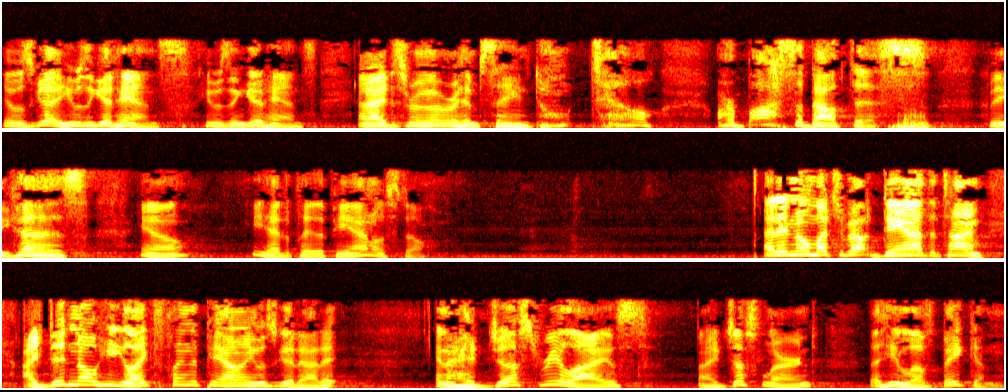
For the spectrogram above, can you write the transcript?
it was good. He was in good hands. He was in good hands. And I just remember him saying, Don't tell our boss about this. Because, you know, he had to play the piano still. I didn't know much about Dan at the time. I did know he liked playing the piano, he was good at it. And I had just realized, I just learned, that he loved bacon.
